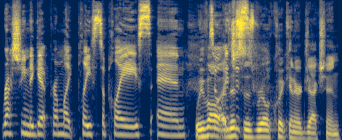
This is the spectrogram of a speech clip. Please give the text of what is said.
rushing to get from like place to place. And We've all so it's this just- is real quick interjection.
